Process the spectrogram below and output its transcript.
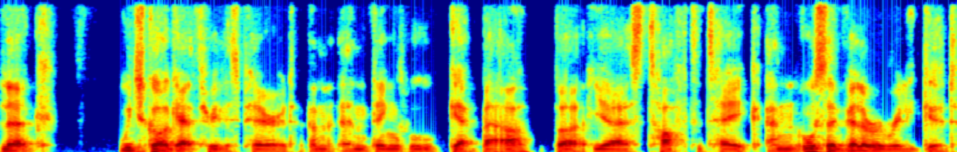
look, we just got to get through this period and, and things will get better. But yeah, it's tough to take. And also, Villa are really good.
